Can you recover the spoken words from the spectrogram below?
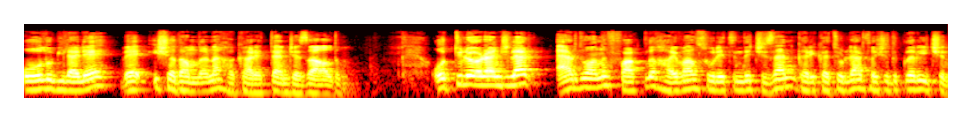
oğlu Bilal'e ve iş adamlarına hakaretten ceza aldım. ODTÜ'lü öğrenciler Erdoğan'ı farklı hayvan suretinde çizen karikatürler taşıdıkları için,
